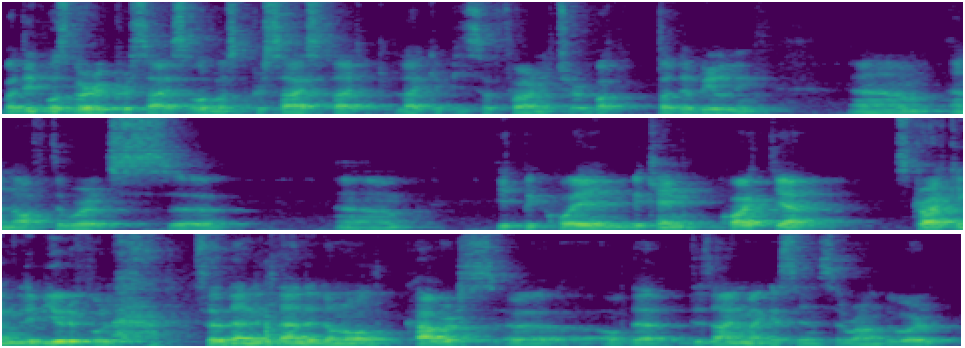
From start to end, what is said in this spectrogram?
but it was very precise, almost precise like, like a piece of furniture, but, but a building. Um, and afterwards um, it became, became quite, yeah, strikingly beautiful. so then it landed on all covers uh, of the design magazines around the world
